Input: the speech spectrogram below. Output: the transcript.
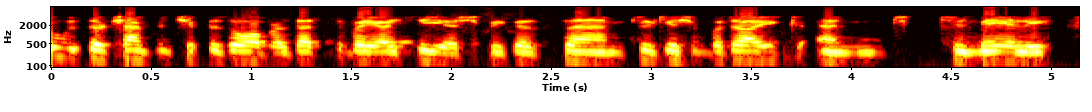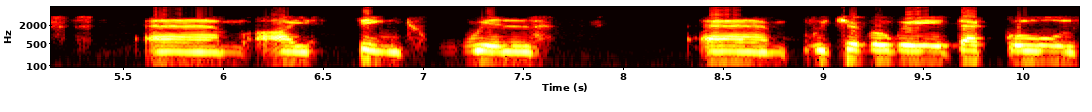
lose, their championship is over. That's the way I see it because um, Kilkishen Bodyke and Kilmaley, um, I think will. Um, whichever way that goes,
